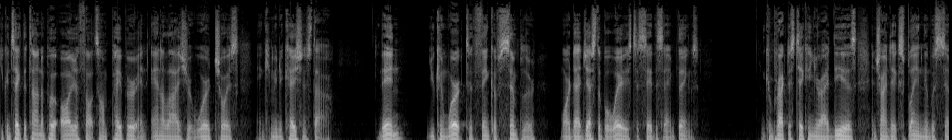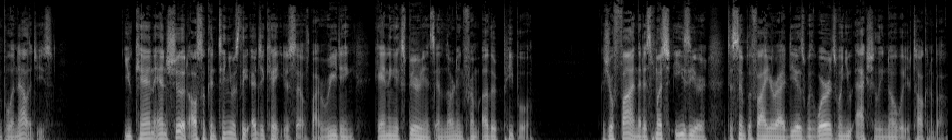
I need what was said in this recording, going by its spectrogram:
You can take the time to put all your thoughts on paper and analyze your word choice and communication style. Then you can work to think of simpler, more digestible ways to say the same things. You can practice taking your ideas and trying to explain them with simple analogies. You can and should also continuously educate yourself by reading gaining experience, and learning from other people. Because you'll find that it's much easier to simplify your ideas with words when you actually know what you're talking about.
